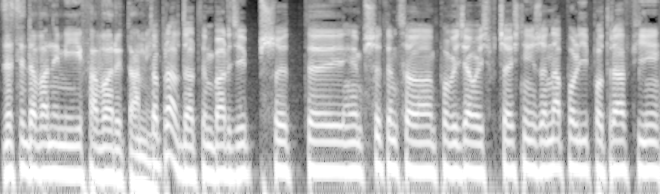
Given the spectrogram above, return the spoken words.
zdecydowanymi faworytami. To prawda, tym bardziej przy, ty, przy tym, co powiedziałeś wcześniej, że Napoli potrafi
